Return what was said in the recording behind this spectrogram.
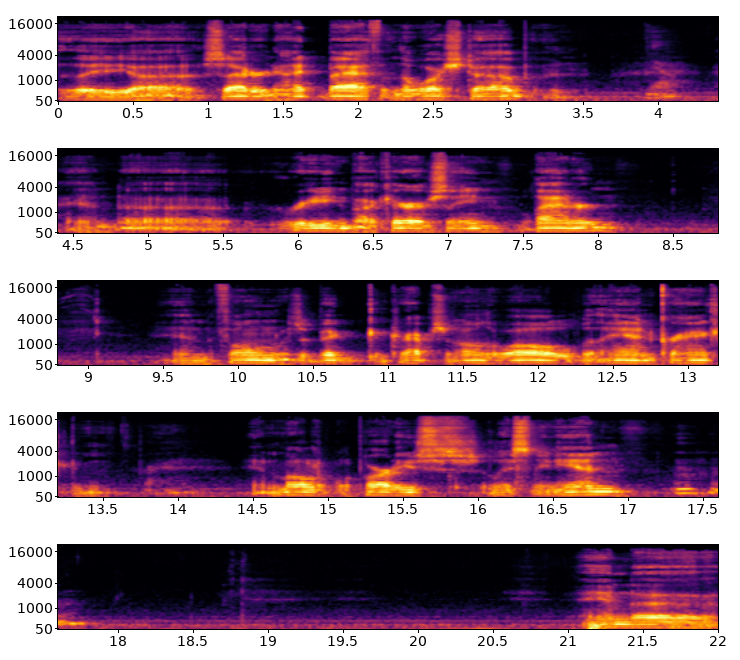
the uh, Saturday night bath in the wash tub, and, Yeah. and uh, reading by kerosene lantern. And the phone was a big contraption on the wall with a hand crank and, Right. and multiple parties listening in. Mm-hmm. And uh,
